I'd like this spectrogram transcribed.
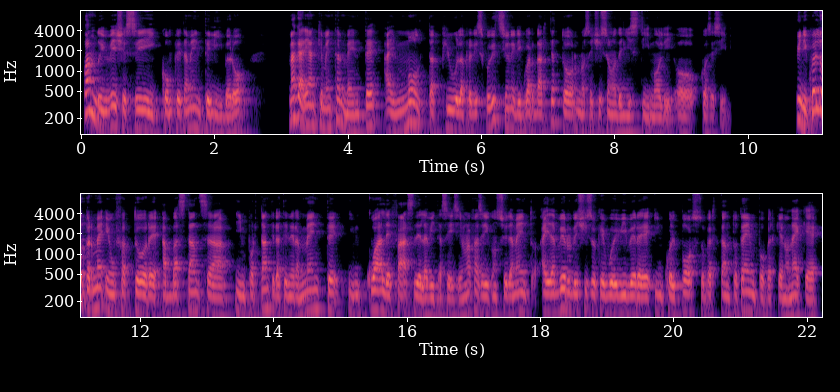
Quando invece sei completamente libero, magari anche mentalmente hai molta più la predisposizione di guardarti attorno se ci sono degli stimoli o cose simili. Quindi quello per me è un fattore abbastanza importante da tenere a mente in quale fase della vita sei. Se in una fase di consolidamento hai davvero deciso che vuoi vivere in quel posto per tanto tempo, perché non è che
